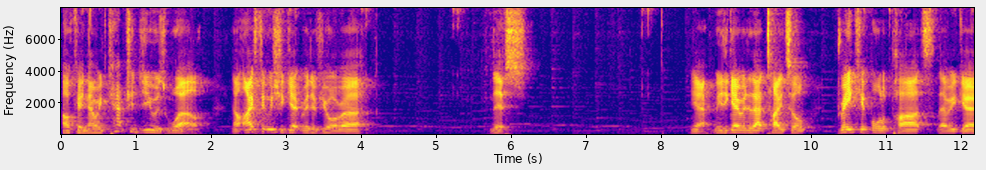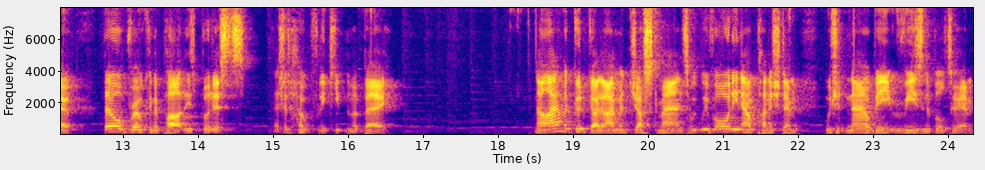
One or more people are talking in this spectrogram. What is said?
Okay, now we captured you as well. Now I think we should get rid of your, uh, this. Yeah, we need to get rid of that title. Break it all apart. There we go. They're all broken apart, these Buddhists. That should hopefully keep them at bay. Now, I am a good guy, though. I'm a just man. So we've already now punished him. We should now be reasonable to him.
